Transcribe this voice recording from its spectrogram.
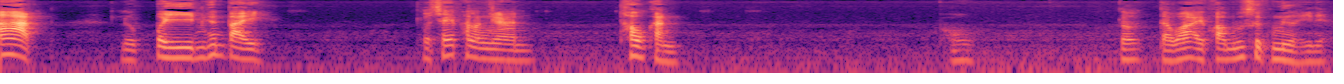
ลาด หรือปีนขึ้นไป เราใช้พลังงานเท่ากันโอ้แต่ว่าไอความรู้สึกเหนื่อยเนี่ย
